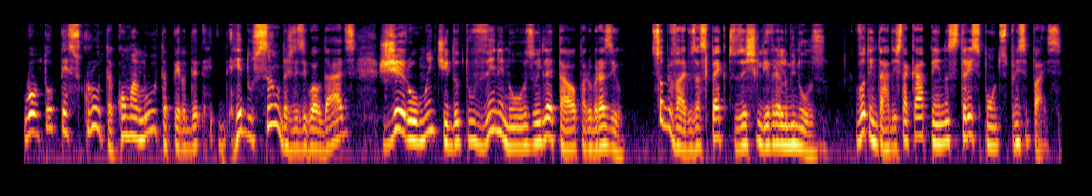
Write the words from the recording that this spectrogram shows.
o autor perscruta como a luta pela redução das desigualdades gerou um antídoto venenoso e letal para o Brasil. Sobre vários aspectos, este livro é luminoso. Vou tentar destacar apenas três pontos principais.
